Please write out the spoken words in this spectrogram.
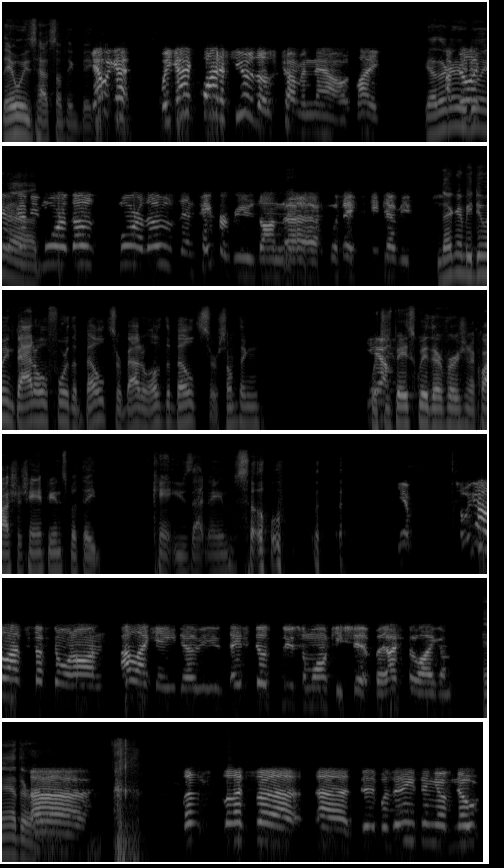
they always have something big. Yeah, we got we got quite a few of those coming now. Like yeah, they're gonna feel be like doing there's uh, gonna be more of those more of those than pay per views on uh with AEW. they're gonna be doing Battle for the Belts or Battle of the Belts or something, which is basically their version of Clash of Champions, but they can't use that name. So yep. So we got a lot of stuff going on. I like AEW. They still do some wonky shit, but I still like them. yeah, they're Uh, let's let's uh uh. Did, was anything of note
